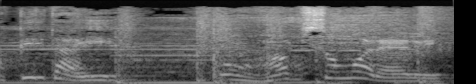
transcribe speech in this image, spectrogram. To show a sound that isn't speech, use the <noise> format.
Apita aí, com Robson Morelli.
